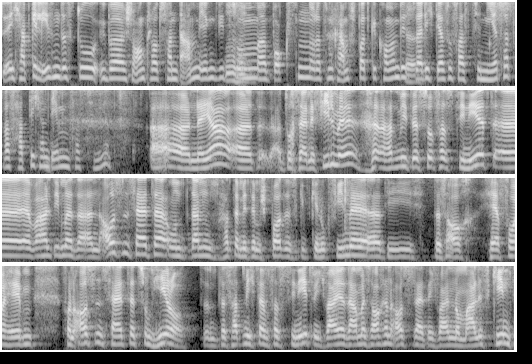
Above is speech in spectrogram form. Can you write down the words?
Ich habe gelesen, dass du über Jean-Claude Van Damme irgendwie mhm. zum äh, Boxen oder zum Kampfsport gekommen bist, ja. weil dich der so fasziniert hat. Was hat dich an dem fasziniert? Äh, naja, äh, durch seine Filme hat mich das so fasziniert. Äh, er war halt immer ein Außenseiter und dann hat er mit dem Sport, es gibt genug Filme, äh, die das auch hervorheben, von Außenseiter zum Hero. Das hat mich dann fasziniert. Ich war ja damals auch ein Außenseiter. Ich war ein normales Kind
